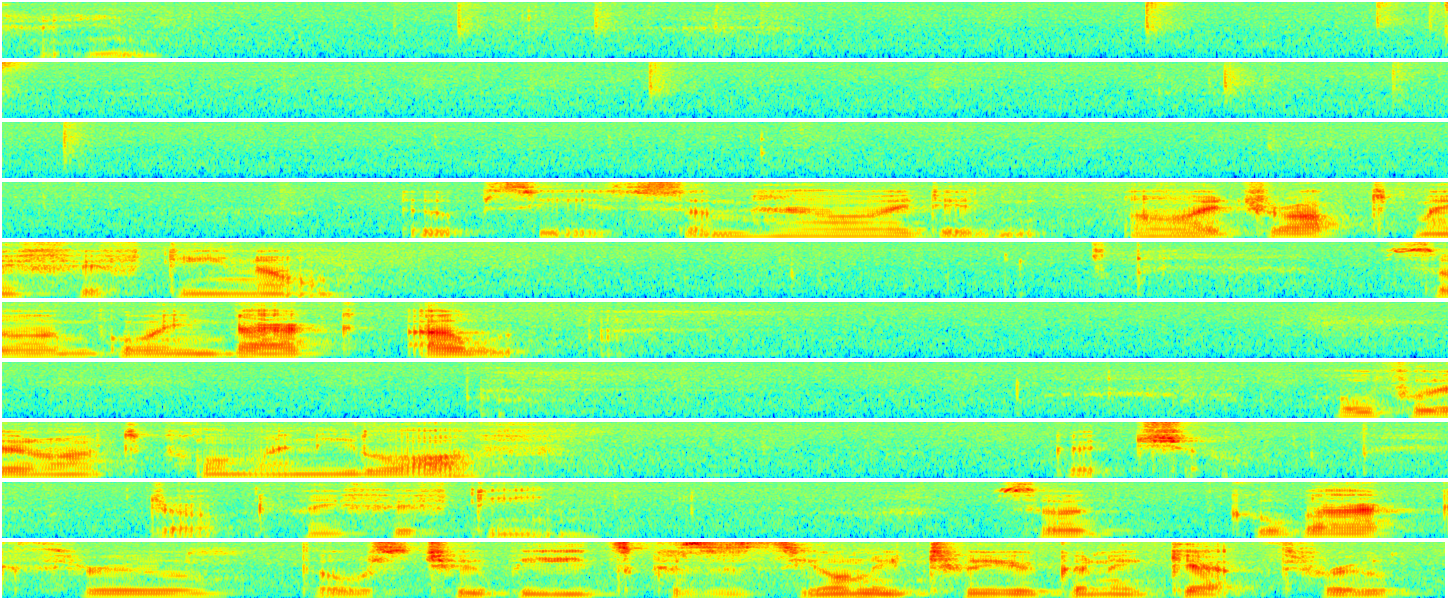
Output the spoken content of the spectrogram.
Okay. Oopsie, somehow I didn't, oh, I dropped my 15 -0. So I'm going back out. Hopefully I don't have to pull my needle off. Good show dropped my 15 so I go back through those two beads because it's the only two you're going to get through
